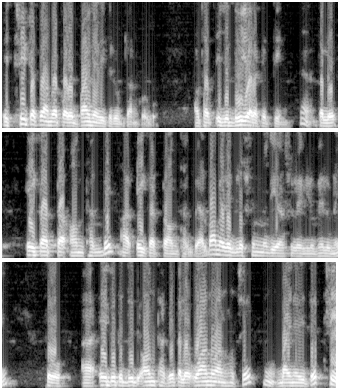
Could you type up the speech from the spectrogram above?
এই থ্রিটাকে আমরা পরে বাইনারিতে রূপদান করব। অর্থাৎ এই যে দুই আর একের তিন হ্যাঁ তাহলে এই কার্ডটা অন থাকবে আর এই কার্ডটা অন থাকবে। আর বামের এগুলো শূন্য দিয়ে আসলে এগুলো ভ্যালু নেই। সো এই দুটো যদি অন থাকে, তাহলে ওয়ান ওয়ান হচ্ছে বাইনারিতে থ্রি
